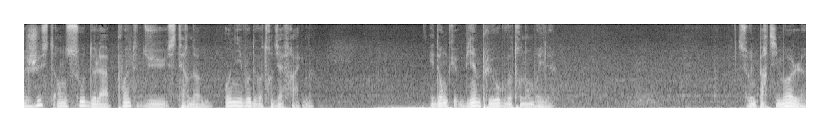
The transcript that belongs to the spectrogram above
juste en dessous de la pointe du sternum, au niveau de votre diaphragme, et donc bien plus haut que votre nombril. Sur une partie molle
